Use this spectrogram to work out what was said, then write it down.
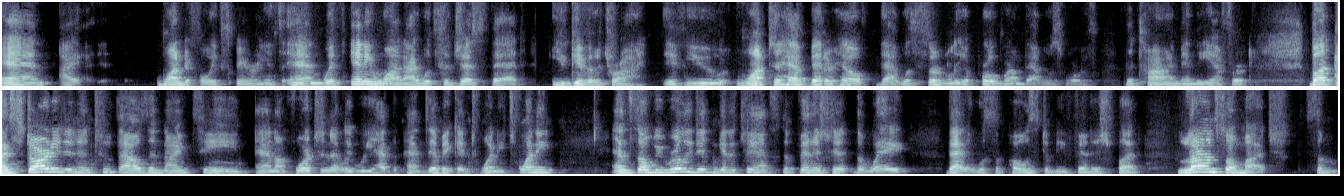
and I wonderful experience. And with anyone, I would suggest that you give it a try. If you want to have better health, that was certainly a program that was worth the time and the effort. But I started it in 2019, and unfortunately, we had the pandemic in 2020 and so we really didn't get a chance to finish it the way that it was supposed to be finished, but learned so much, some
